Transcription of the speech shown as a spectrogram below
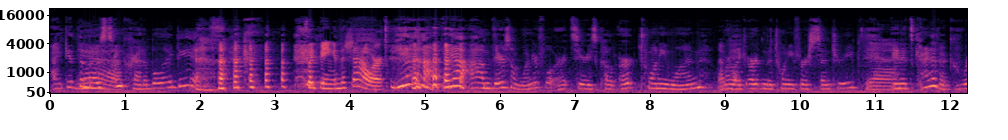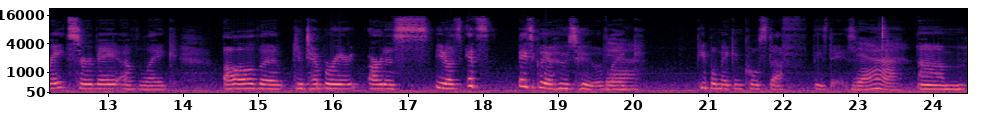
I get the most incredible ideas. it's like being in the shower. yeah, yeah. Um, there's a wonderful art series called Art Twenty One, or like Art in the Twenty First Century, Yeah. and it's kind of a great survey of like all the contemporary artists. You know, it's it's basically a who's who of Yeah. like people making cool stuff these days. Yeah. Um,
